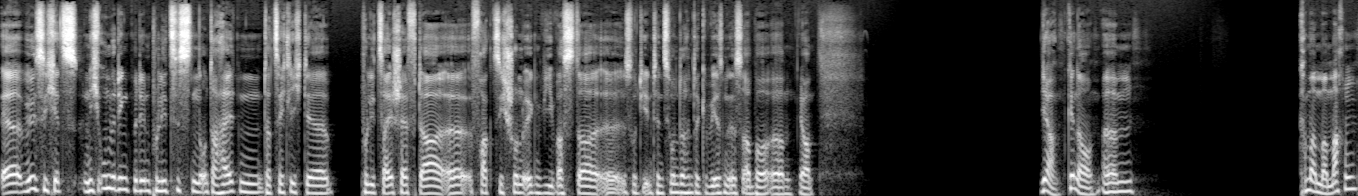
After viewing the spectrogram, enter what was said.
Er will sich jetzt nicht unbedingt mit den Polizisten unterhalten. Tatsächlich der Polizeichef da äh, fragt sich schon irgendwie, was da äh, so die Intention dahinter gewesen ist, aber ähm, ja. Ja, genau. Ähm, kann man mal machen.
